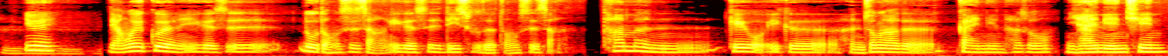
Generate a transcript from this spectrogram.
嗯，因为两位贵人，一个是陆董事长，一个是李楚的董事长，他们给我一个很重要的概念，他说：“你还年轻，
